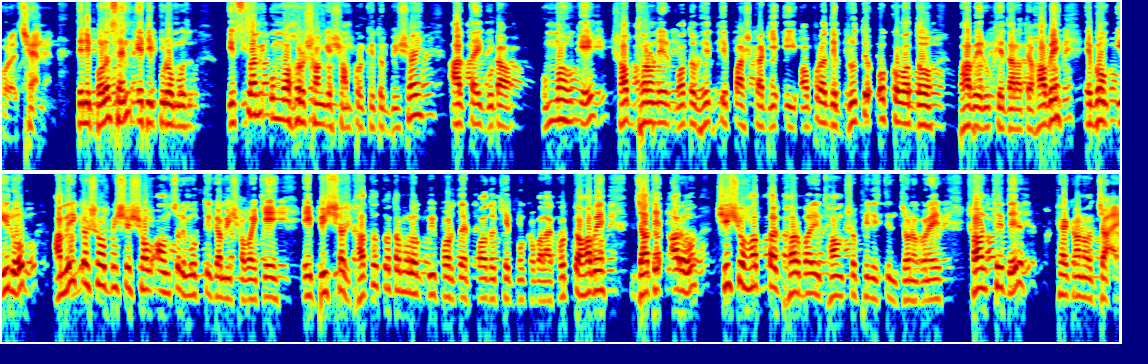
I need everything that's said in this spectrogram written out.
করেছেন। তিনি বলেছেন, এটি পুরো ইসলামী উম্মহর সঙ্গে সম্পর্কিত বিষয় আর তাই গোটা উম্মাহকে সব ধরনের মতভেদকে পাশ কাটিয়ে এই অপরাধের বিরুদ্ধে ঐক্যবদ্ধ ভাবে রুখে দাঁড়াতে হবে এবং ইউরোপ আমেরিকা সহ বিশ্বের সব অঞ্চলে মুক্তিকামী সবাইকে এই বিশ্বাসঘাতকতামূলক বিপর্যয়ের পদক্ষেপ মোকাবেলা করতে হবে যাতে আরও শিশু হত্যা ঘরবাড়ি ধ্বংস ফিলিস্তিন জনগণের শরণার্থীদের ঠেকানো যায়।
